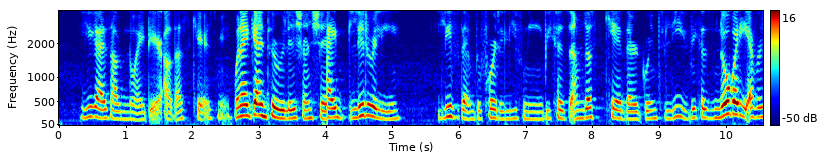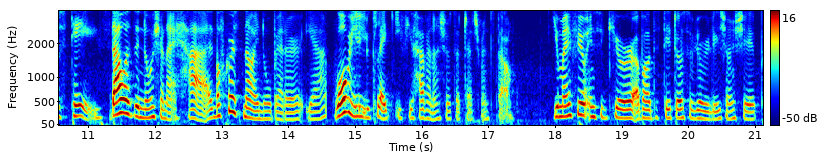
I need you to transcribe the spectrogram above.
you guys have no idea how that scares me. When I get into a relationship, I literally leave them before they leave me because I'm just scared they're going to leave because nobody ever stays. That was the notion I had. Of course, now I know better, yeah. What will you look like if you have an anxious attachment style? You might feel insecure about the status of your relationship,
